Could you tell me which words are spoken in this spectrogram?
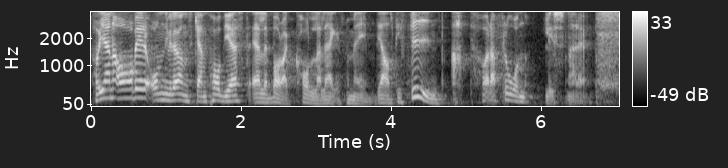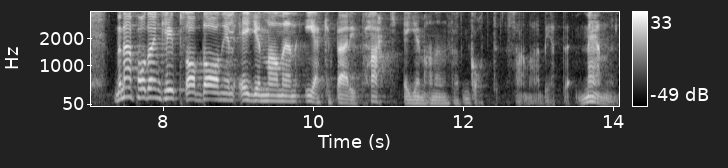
Hör gärna av er om ni vill önska en poddgäst eller bara kolla läget med mig. Det är alltid fint att höra från lyssnare. Den här podden klipps av Daniel Eggemannen Ekberg. Tack Eggemannen för ett gott samarbete. Men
